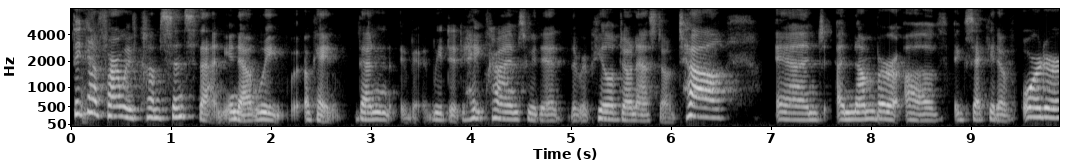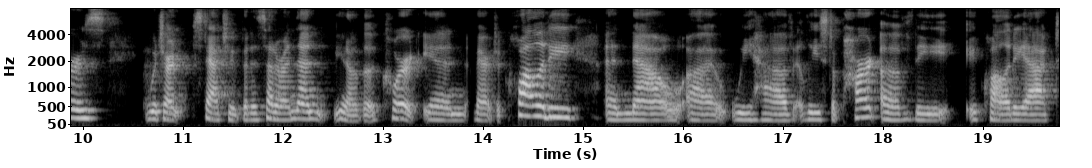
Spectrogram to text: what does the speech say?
think how far we've come since then. You know, we okay, then we did hate crimes, we did the repeal of Don't Ask, Don't Tell, and a number of executive orders which aren't statute, but et cetera. And then, you know, the court in marriage equality. And now uh, we have at least a part of the Equality Act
